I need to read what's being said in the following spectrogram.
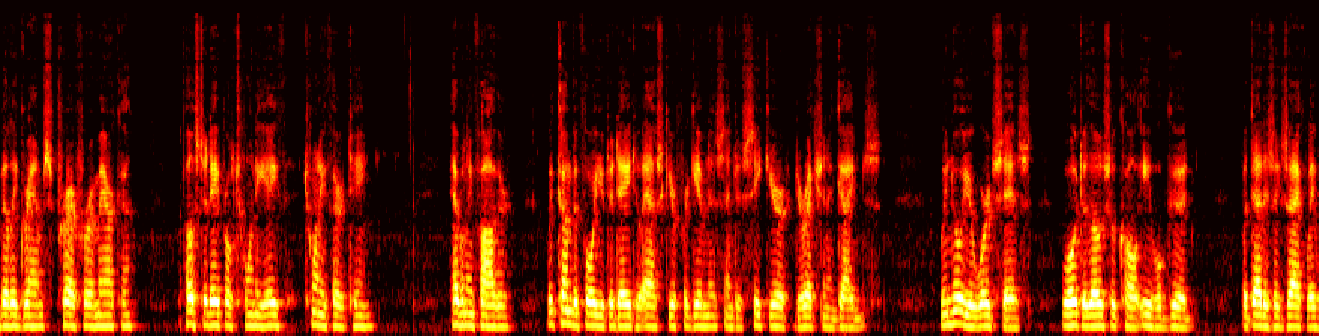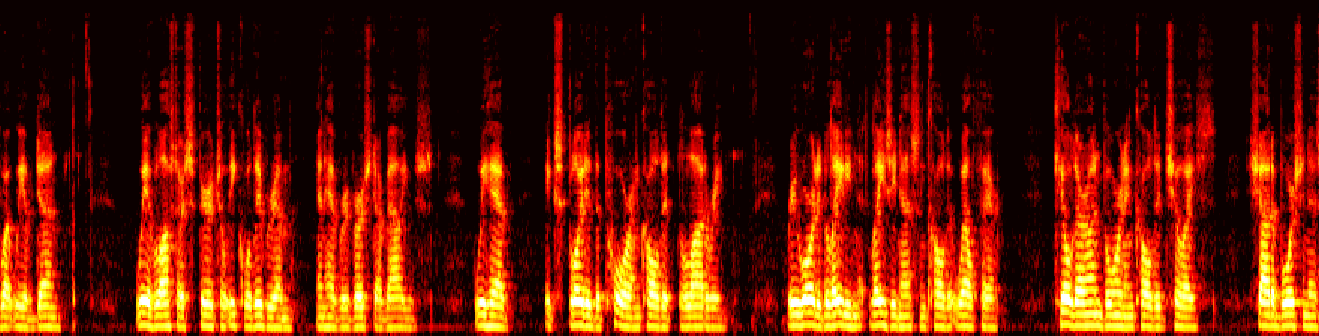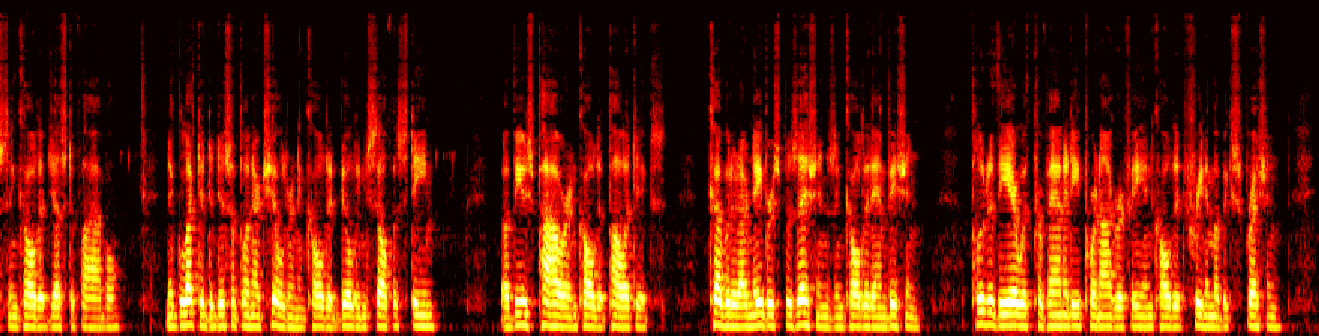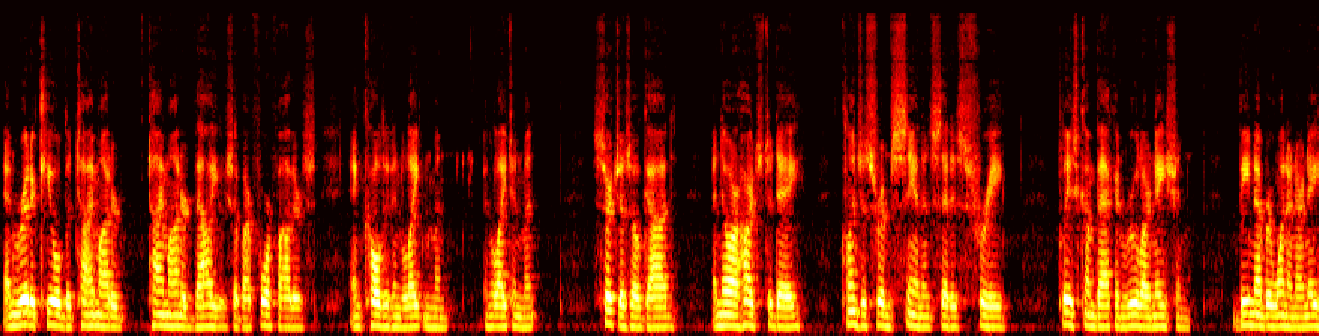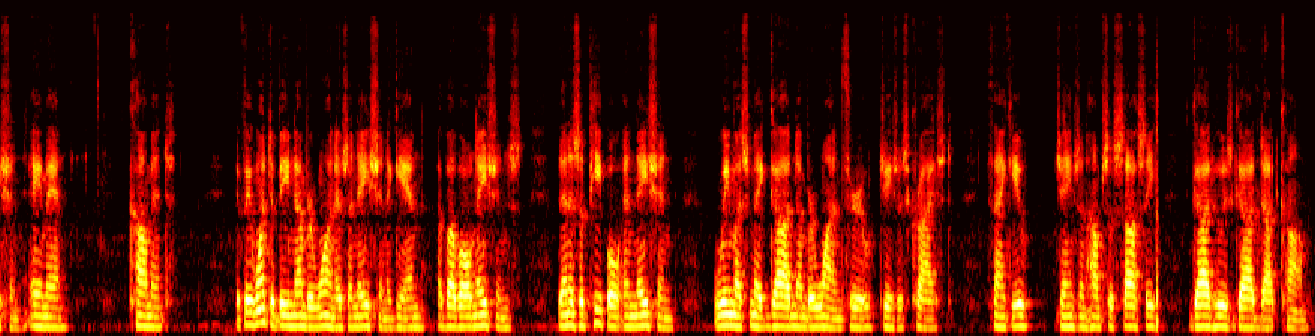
Billy Graham's Prayer for America, posted April 28, 2013. Heavenly Father, we come before you today to ask your forgiveness and to seek your direction and guidance. We know your word says, Woe to those who call evil good, but that is exactly what we have done. We have lost our spiritual equilibrium and have reversed our values. We have exploited the poor and called it the lottery, rewarded laziness and called it welfare, killed our unborn and called it choice, shot abortionists and called it justifiable, neglected to discipline our children and called it building self-esteem, abused power and called it politics, coveted our neighbor's possessions and called it ambition, polluted the air with profanity, pornography, and called it freedom of expression, and ridiculed the time-honored, time-honored values of our forefathers and called it enlightenment. Enlightenment. Search us, O God, and know our hearts today. Cleanse us from sin and set us free. Please come back and rule our nation. Be number one in our nation. Amen. Comment. If we want to be number one as a nation again, above all nations, then as a people and nation, we must make God number one through Jesus Christ. Thank you, James and Hamsa Sasi, GodWhoIsGod.com.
